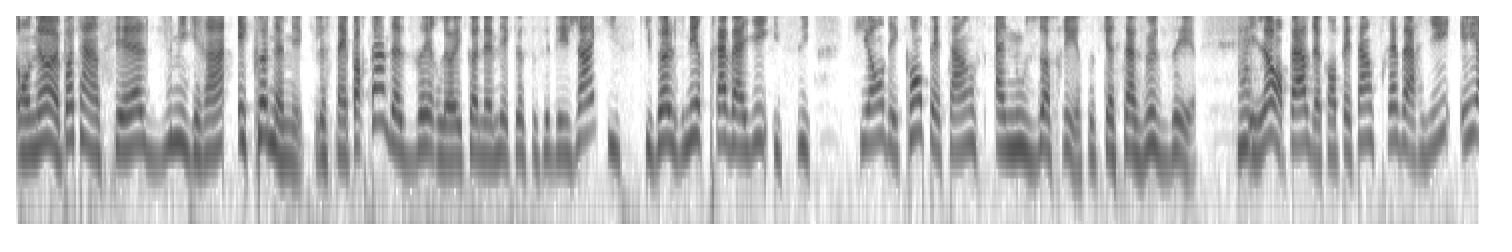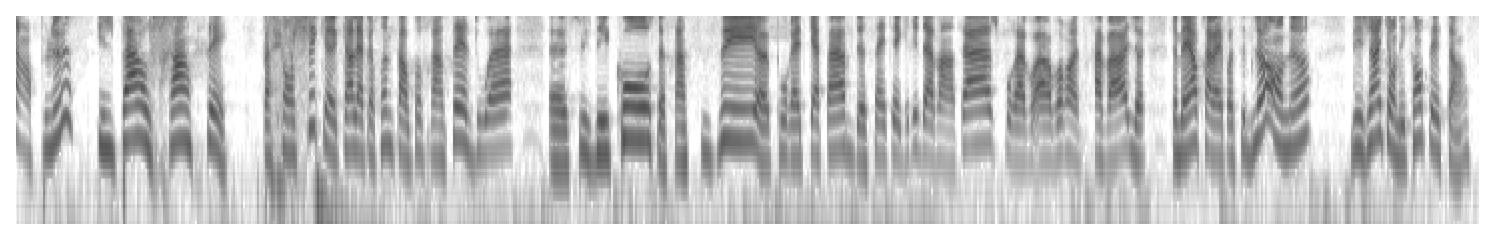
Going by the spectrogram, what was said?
on a un potentiel d'immigrants économiques. C'est important de le dire, là, économique. Là, c'est des gens qui, qui veulent venir travailler ici, qui ont des compétences à nous offrir. C'est ce que ça veut dire. Et là, on parle de compétences très variées et en plus, ils parlent français. Parce qu'on sait que quand la personne ne parle pas français, elle doit euh, suivre des cours, se franciser euh, pour être capable de s'intégrer davantage, pour avoir, avoir un travail, le, le meilleur travail possible. Là, on a des gens qui ont des compétences,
